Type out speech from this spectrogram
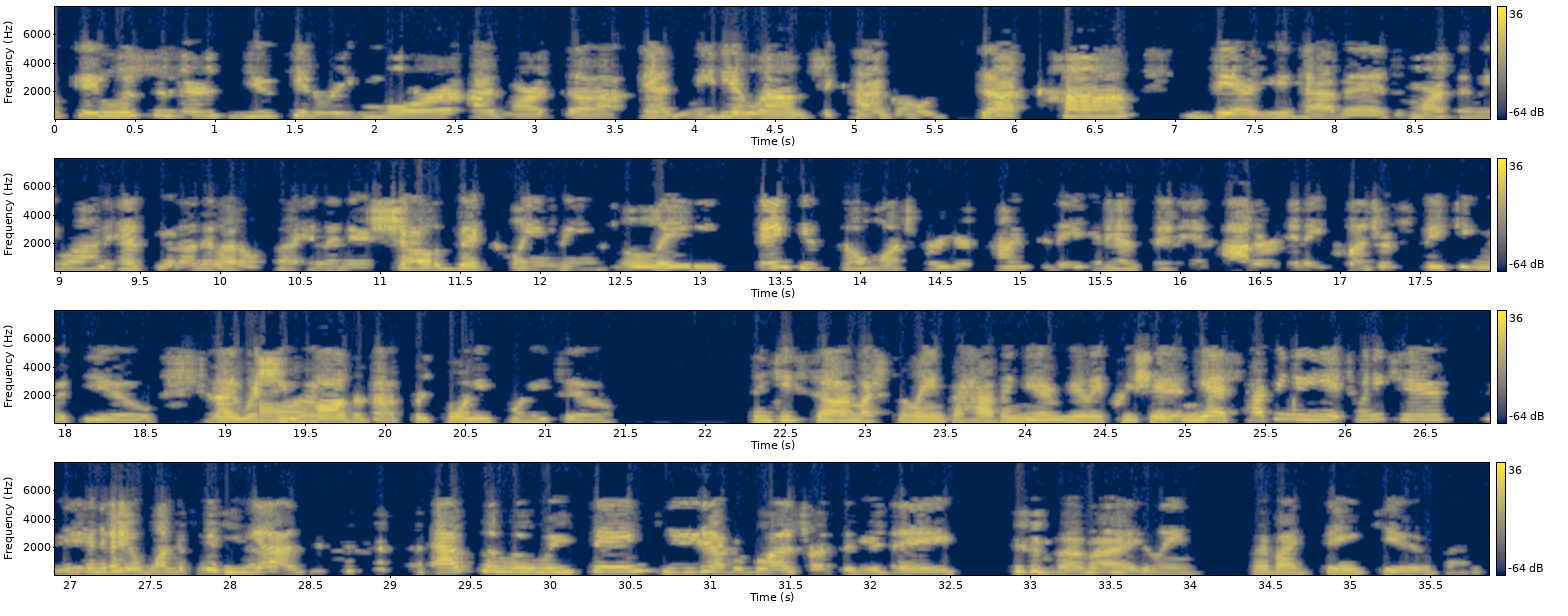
Okay, listeners, you can read more on Martha at MediaLoungeChicago.com. There you have it. Martha Millan Fiona de la Rosa in the new show, The Cleaning Lady. Thank you so much for your time today. It has been an honor and a pleasure speaking with you. And I wish you oh. all the best for 2022. Thank you so much, Celine, for having me. I really appreciate it. And yes, Happy New Year 22 is going to be a wonderful year. yes, absolutely. Thank you. Have a blessed rest of your day. bye bye. Celine. Bye bye. Thank you. Bye.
